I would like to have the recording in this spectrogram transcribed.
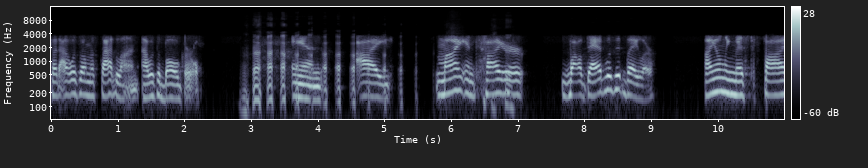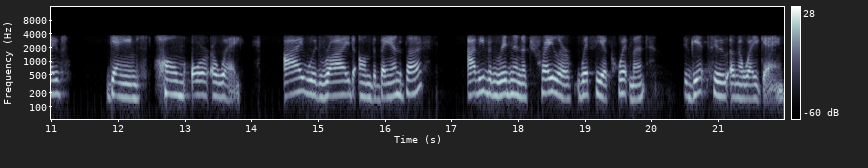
but I was on the sideline. I was a ball girl. and I, my entire, while dad was at Baylor, I only missed five games, home or away. I would ride on the band bus. I've even ridden in a trailer with the equipment to get to an away game.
